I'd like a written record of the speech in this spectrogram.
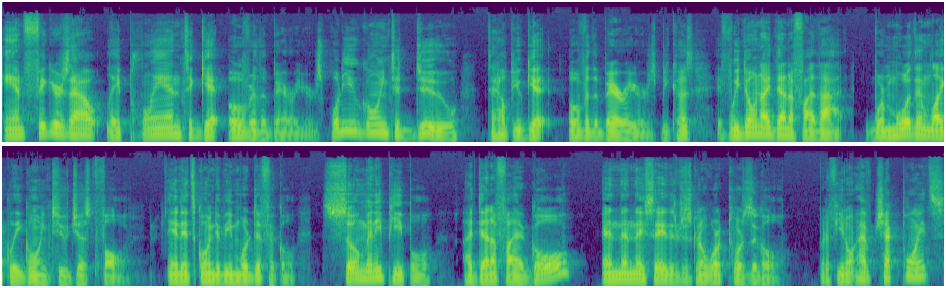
and figures out a plan to get over the barriers. What are you going to do to help you get over the barriers? Because if we don't identify that, we're more than likely going to just fall and it's going to be more difficult. So many people identify a goal and then they say they're just going to work towards the goal. But if you don't have checkpoints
